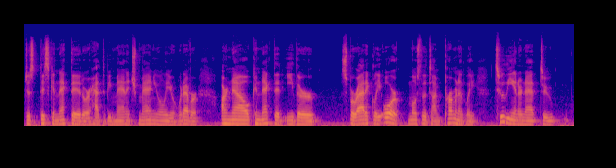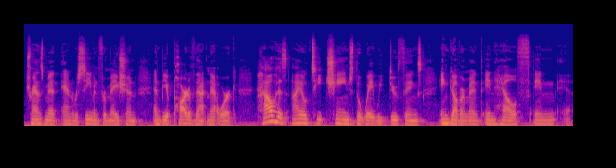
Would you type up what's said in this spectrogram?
just disconnected or had to be managed manually or whatever are now connected either sporadically or most of the time permanently to the internet to transmit and receive information and be a part of that network how has IoT changed the way we do things in government, in health, in uh,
